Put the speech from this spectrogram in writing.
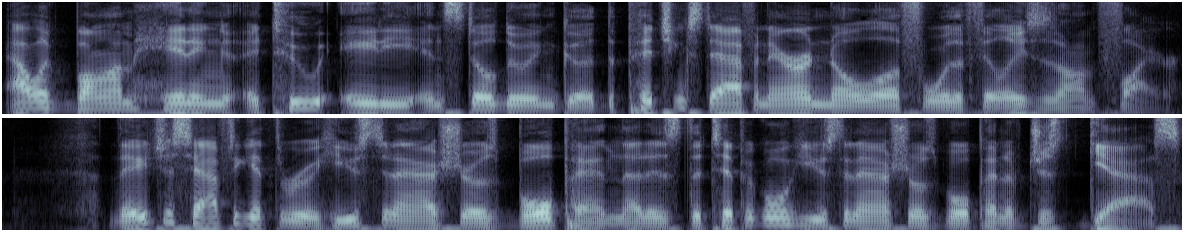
Alec Bohm hitting a 280 and still doing good. The pitching staff and Aaron Nola for the Phillies is on fire. They just have to get through a Houston Astros bullpen that is the typical Houston Astros bullpen of just gas.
